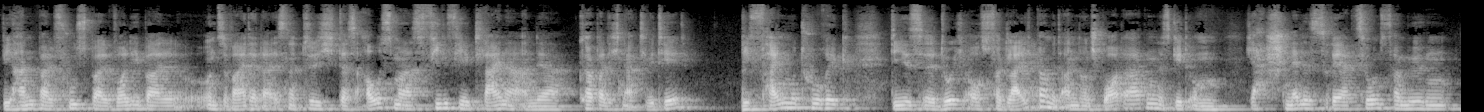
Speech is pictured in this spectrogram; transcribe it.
wie Handball, Fußball, Volleyball und so weiter, da ist natürlich das Ausmaß viel, viel kleiner an der körperlichen Aktivität. Die Feinmotorik, die ist äh, durchaus vergleichbar mit anderen Sportarten. Es geht um ja, schnelles Reaktionsvermögen.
